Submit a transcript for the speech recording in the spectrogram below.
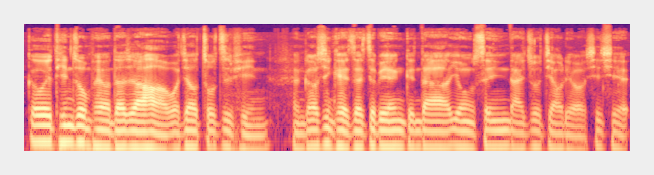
各位听众朋友，大家好，我叫周志平，很高兴可以在这边跟大家用声音来做交流，谢谢。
